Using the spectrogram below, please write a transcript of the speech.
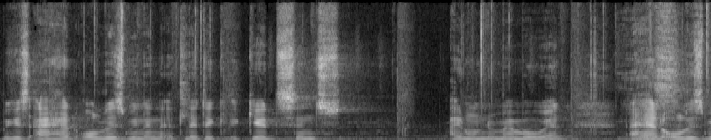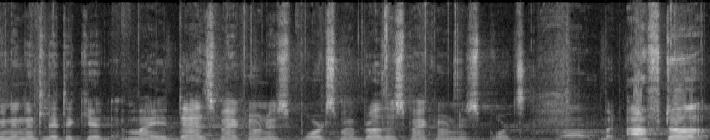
because I had always been an athletic kid since I don't remember when. I had always been an athletic kid. My dad's background is sports. My brother's background is sports. Wow. But after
